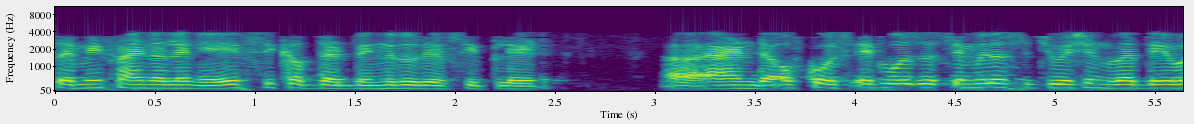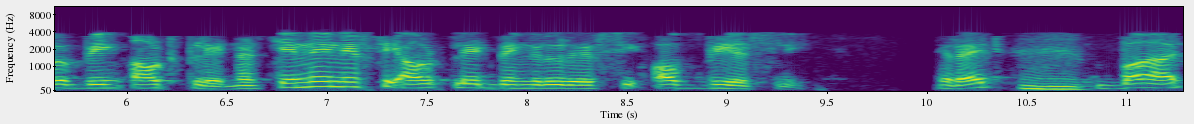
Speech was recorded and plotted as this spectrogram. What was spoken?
semi-final in AFC Cup that Bengaluru FC played. Uh, and of course, it was a similar situation where they were being outplayed. Now, Chennai FC outplayed Bengaluru FC, obviously, right? But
